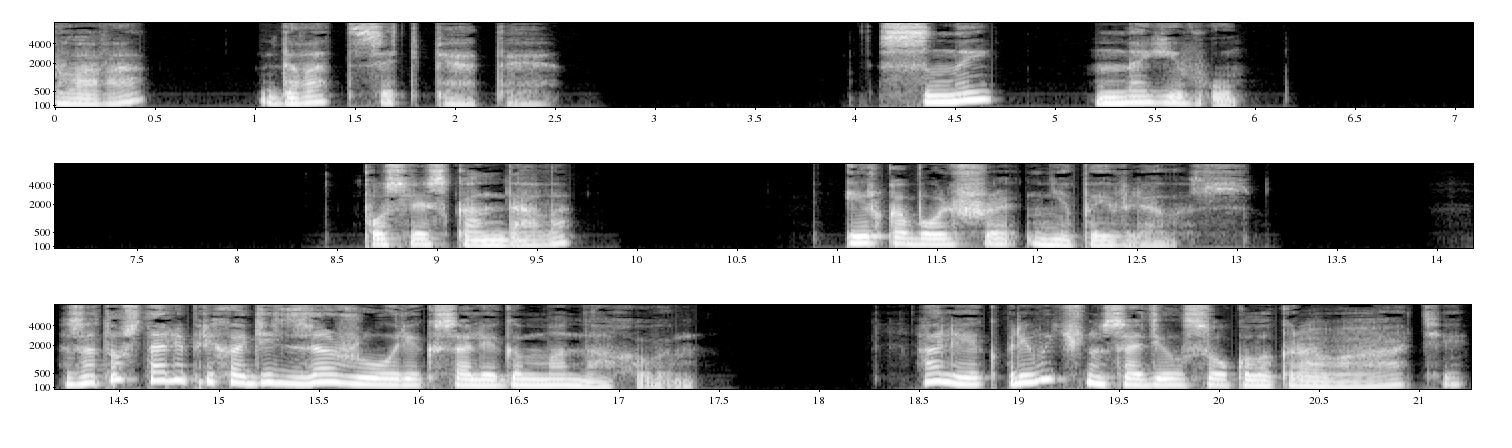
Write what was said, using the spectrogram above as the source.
Глава двадцать пятая. Сны наяву. После скандала Ирка больше не появлялась. Зато стали приходить Зажорик с Олегом Монаховым. Олег привычно садился около кровати,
